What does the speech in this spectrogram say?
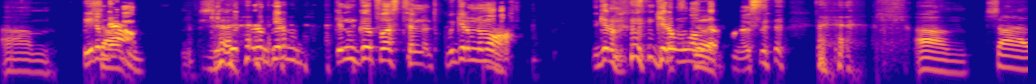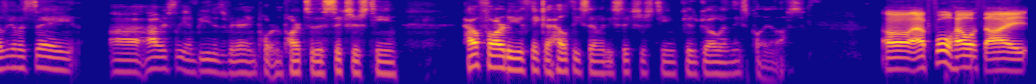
Um, Beat them down. Get them, get them, get them good for us. Tonight. We get them tomorrow. Get them, get them warmed up for us. um, Sean, I was gonna say, uh, obviously Embiid is a very important part to the Sixers team. How far do you think a healthy 76ers team could go in these playoffs? Uh, at full health, I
